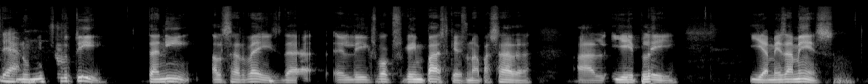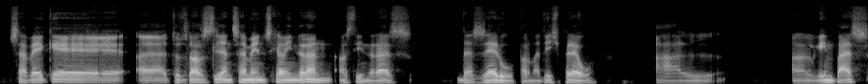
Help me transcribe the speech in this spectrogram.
Ja. només sortir, tenir els serveis de el de Xbox Game Pass, que és una passada, el EA Play, i a més a més, saber que eh, tots els llançaments que vindran els tindràs de zero pel mateix preu al, al Game Pass,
